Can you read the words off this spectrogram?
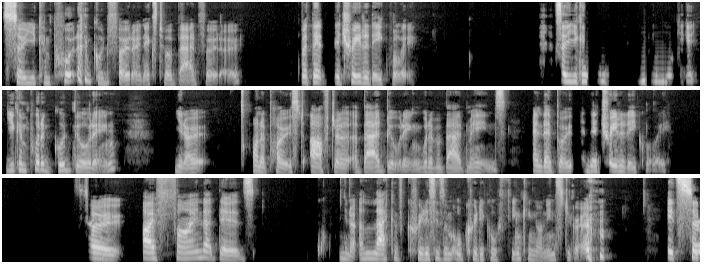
So you can put a good photo next to a bad photo, but they're, they're treated equally. So you can, you can put a good building, you know, on a post after a bad building, whatever bad means, and they're both and they're treated equally. So I find that there's you know a lack of criticism or critical thinking on Instagram. it serves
